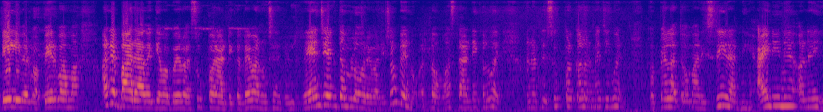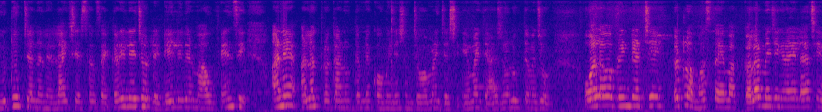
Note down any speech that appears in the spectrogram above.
ડેઇલી વેરમાં પહેરવામાં. અને બાર આવે ગયામાં પહેરવા સુપર આર્ટિકલ રહેવાનું છે રેન્જ એકદમ લો રહેવાની છો બેનો. એટલો મસ્ત આર્ટિકલ હોય અને એટલી સુપર કલર મેચિંગ હોય ને, તો પહેલાં તો અમારી શ્રીરાજની આઈડીને અને યુટ્યુબ ચેનલને લાઇક શેર સબસ્ક્રાઈબ કરી લેજો, એટલે ડેઇલી વેરમાં આવું ફેન્સી અને અલગ પ્રકારનું તમને કોમ્બિનેશન જોવા મળી જશે. એમાંય તે આજનો લુક તમે જુઓ. ઓલ ઓવર પ્રિન્ટેડ છે. કેટલો મસ્ત એમાં કલર મેચિંગ રહેલા છે.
